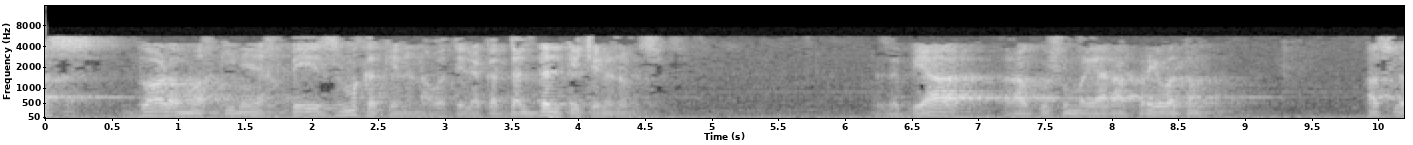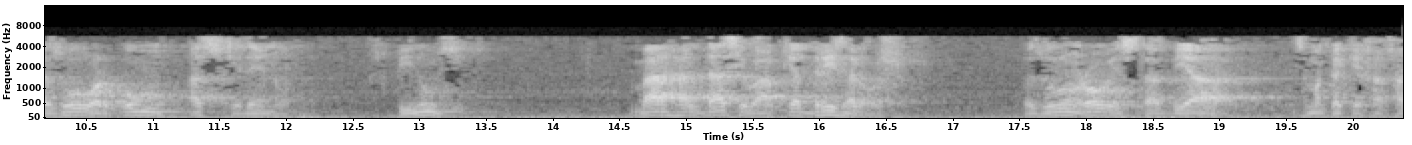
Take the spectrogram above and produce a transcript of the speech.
اس دواړه مخکینه خپې زمکه کې نه نوته لکه دلدل کې چې نه نوځي زه بیا را کوشم یا را پریوتم اصل زور ورکوم اس چې دینو خپینوځي بهرحال داسې واقعیت درې زروش زورون رويستا بیا زمکه کې خخه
